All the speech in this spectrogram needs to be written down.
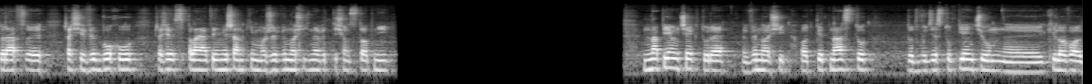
która w y, czasie wybuchu, w czasie spalania tej mieszanki może wynosić nawet 1000 stopni. Napięcie, które wynosi od 15 do 25 kV.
